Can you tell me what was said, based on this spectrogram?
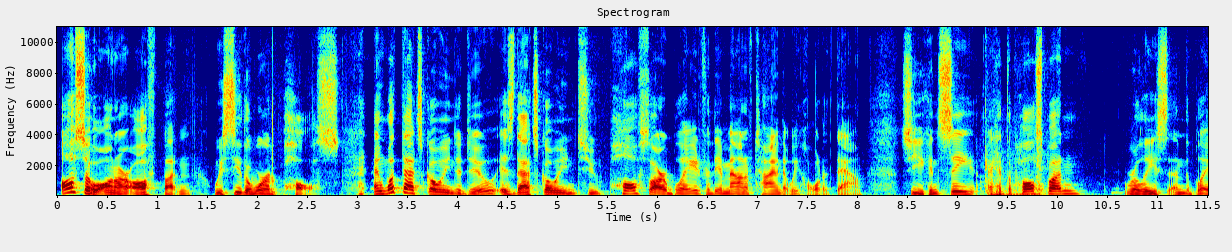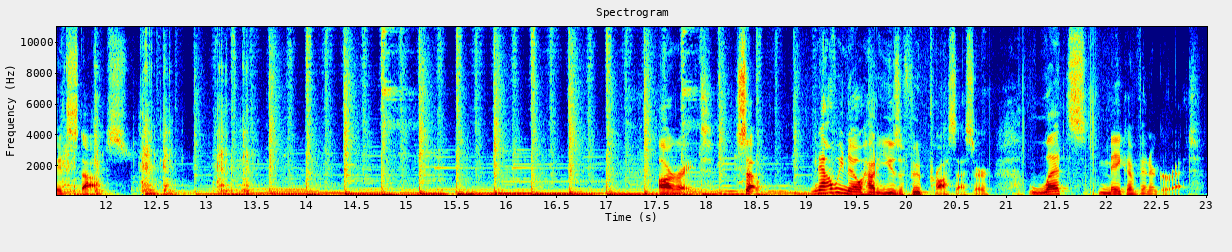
Also on our off button, we see the word pulse. And what that's going to do is that's going to pulse our blade for the amount of time that we hold it down. So you can see I hit the pulse button, release, and the blade stops. All right, so now we know how to use a food processor. Let's make a vinaigrette.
